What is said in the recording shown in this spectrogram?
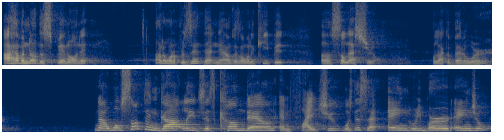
I have another spin on it. I don't want to present that now because I want to keep it uh, celestial, for lack of a better word. Now, will something godly just come down and fight you? Was this an angry bird angel?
